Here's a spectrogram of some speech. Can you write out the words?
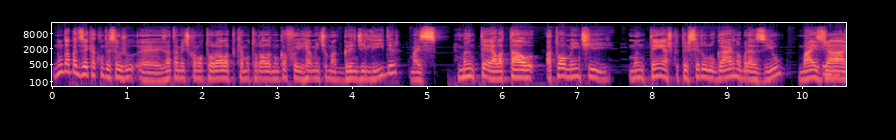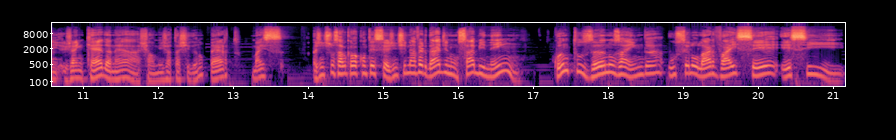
Não dá para dizer que aconteceu é, exatamente com a Motorola, porque a Motorola nunca foi realmente uma grande líder, mas mantém, ela tá atualmente mantém acho que o terceiro lugar no Brasil, mas já, já em queda, né? A Xiaomi já tá chegando perto, mas a gente não sabe o que vai acontecer. A gente, na verdade, não sabe nem quantos anos ainda o celular vai ser esse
